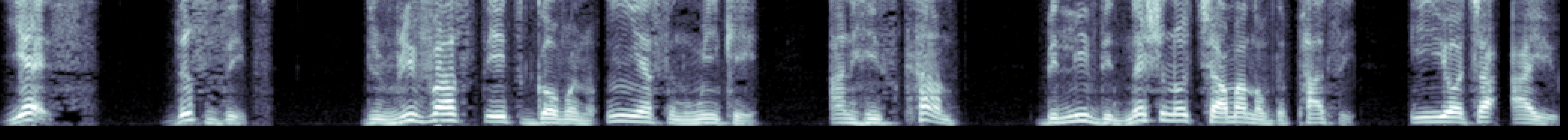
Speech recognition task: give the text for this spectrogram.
Yes, this is it the Rivers State Governor Nyesom Wike and his camp believe the national chairman of the party, Iyorchia Ayu,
